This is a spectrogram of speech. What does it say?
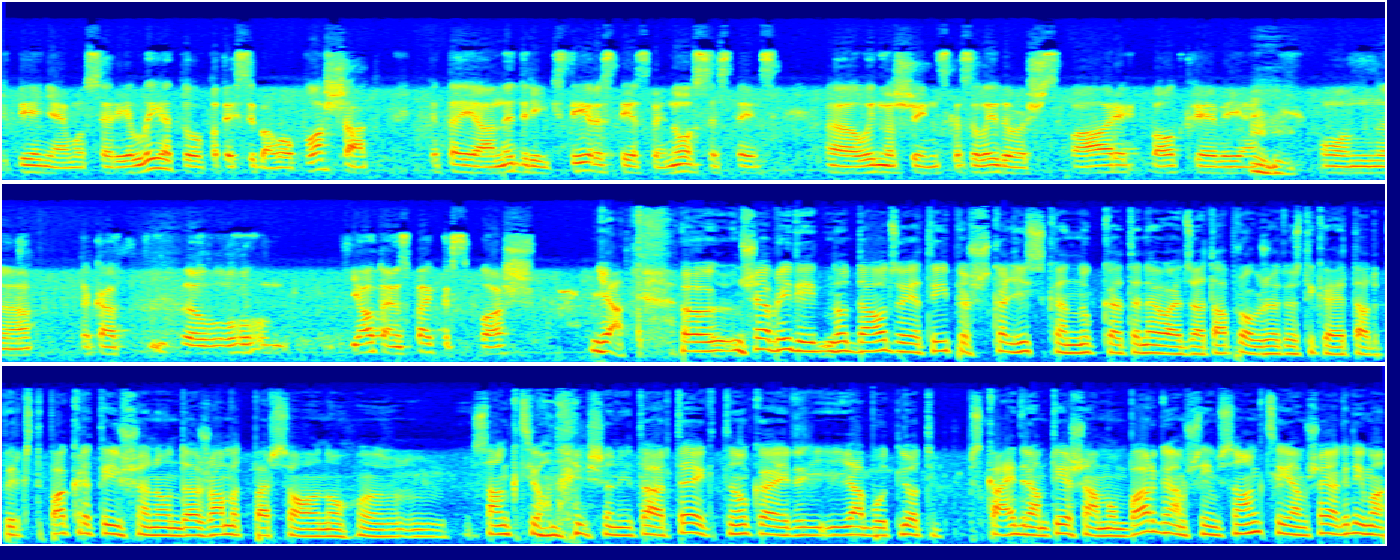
ir pieņēmusi arī Lietuva, patiesībā vēl plašāk, ka tajā nedrīkst ierasties vai nosesties uh, lidmašīnas, kas ir lidojušas pāri Baltkrievijai. Mm -hmm. un, uh, kā, uh, jautājums spektrs plašs. Jā, šajā brīdī nu, daudz vietā īpaši skaļi izskan, nu, ka te nevajadzētu aprobežoties tikai ar tādu pirkstu pakratīšanu un dažu amatpersonu uh, sankcionēšanu, ja tā ir teikt, nu, ka ir jābūt ļoti skaidrām, tiešām un bargām šīm sankcijām. Šajā gadījumā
